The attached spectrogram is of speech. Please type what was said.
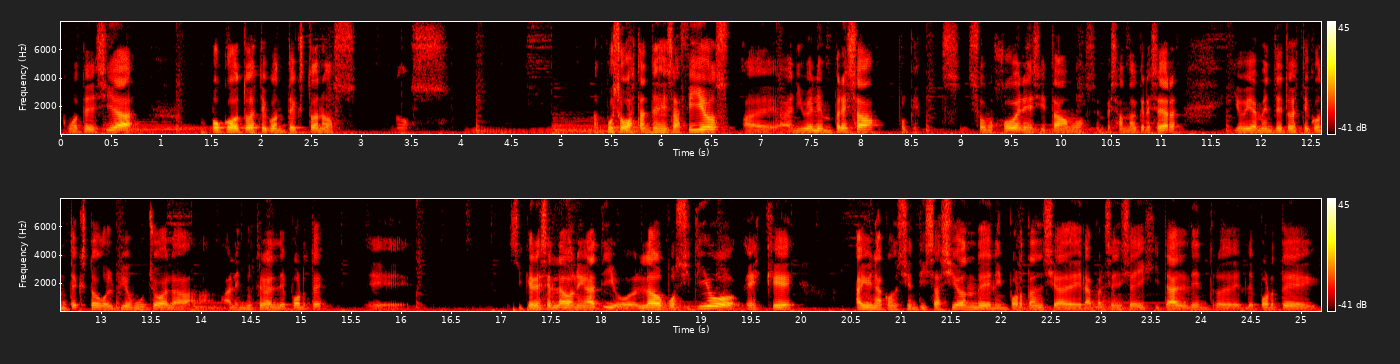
Como te decía, un poco todo este contexto nos, nos puso bastantes desafíos a, nivel empresa porque somos jóvenes y estábamos empezando a crecer y obviamente todo este contexto golpeó mucho a la, industria del deporte. Eh, si querés el lado negativo, el lado positivo es que hay una concientización de la importancia de la presencia digital dentro del deporte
